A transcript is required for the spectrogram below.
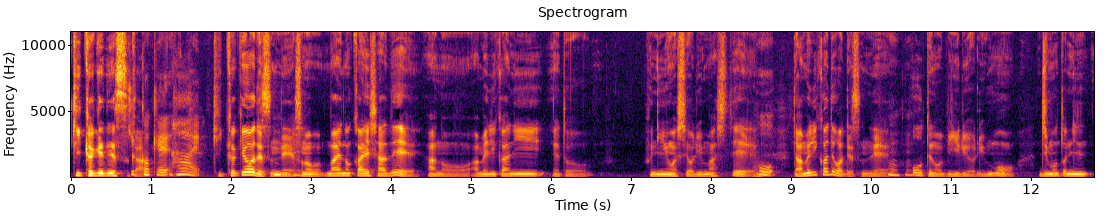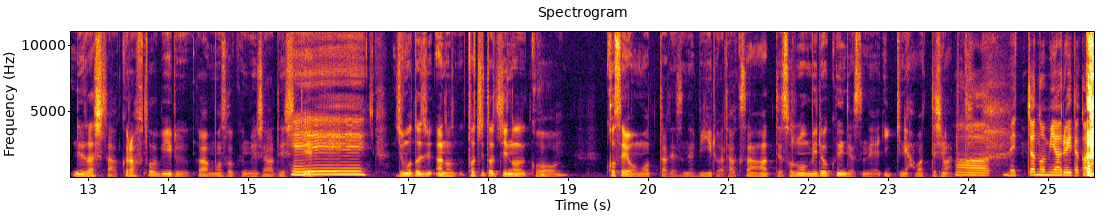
きっかけですか？きっかけ。はい。きっかけはですね、うんうん。その前の会社であのアメリカに、えっと、赴任をしておりましてほでアメリカではですね、うんうん。大手のビールよりも地元に根ざしたクラフトビールがものすごくメジャーでうして地元じあの土地土地のこう、うんうん。個性を持ったですねビールがたくさんあってその魅力にですね一気にはまってしまったと。あーめっちゃ飲み歩いた感じ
